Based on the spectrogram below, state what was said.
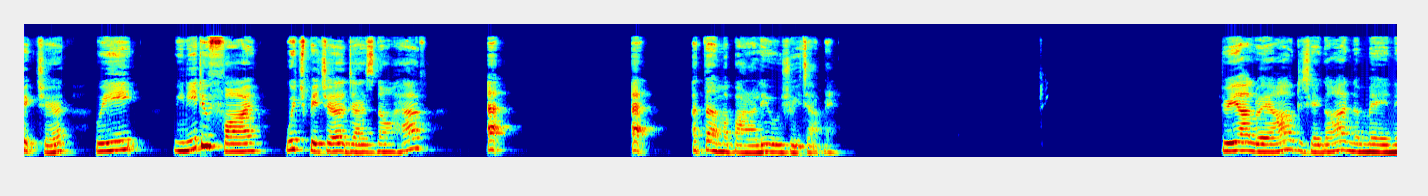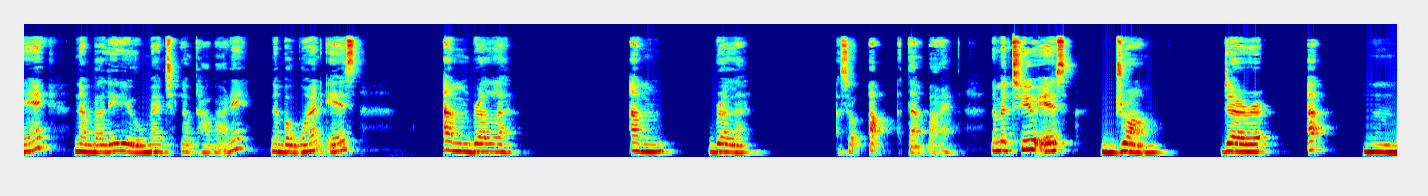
picture we we need to find which picture does not have a a အတန်မပါတာလေးကိုရွေးကြမယ်ရွေးရလွယ်အောင်ဒီချက်ကနာမည်နဲ့ number လေးတွေကို match လုပ်ထားပါတယ် number 1 is umbrella umbrella ဆိုအအတန်ပါတယ် number 2 is drum the uh, mm,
